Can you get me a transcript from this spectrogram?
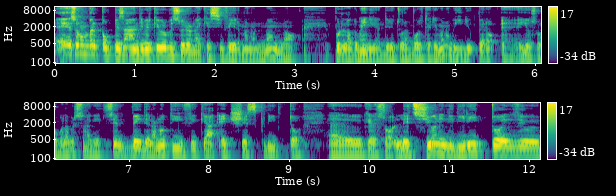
eh, sono un bel po' pesanti perché i professori non è che si fermano, no, no, eh, pure la domenica addirittura a volte arrivano video, però eh, io sono quella persona che se vede la notifica e c'è scritto, eh, che so, lezioni di diritto, eh,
